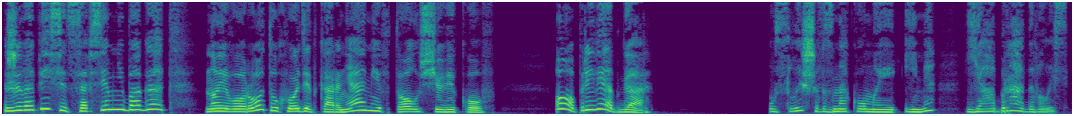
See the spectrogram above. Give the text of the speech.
Живописец совсем не богат, но его род уходит корнями в толщу веков. «О, привет, Гар!» Услышав знакомое имя, я обрадовалась,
